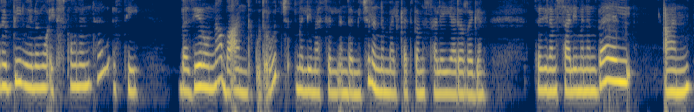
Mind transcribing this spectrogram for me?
ርቢን ወይም ደግሞ exponent ን እስቲ በዜሮ እና በአንድ ቁጥሮች ምን ሊመስል እንደሚችል እንመልከት በምሳሌ እያደረግን። ስለዚህ ለምሳሌ ምን እንበል? አንድ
